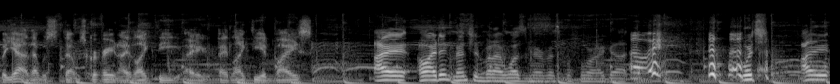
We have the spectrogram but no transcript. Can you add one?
but yeah, that was that was great. I like the I, I like the advice. I oh I didn't mention, but I was nervous before I got, Oh. which I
